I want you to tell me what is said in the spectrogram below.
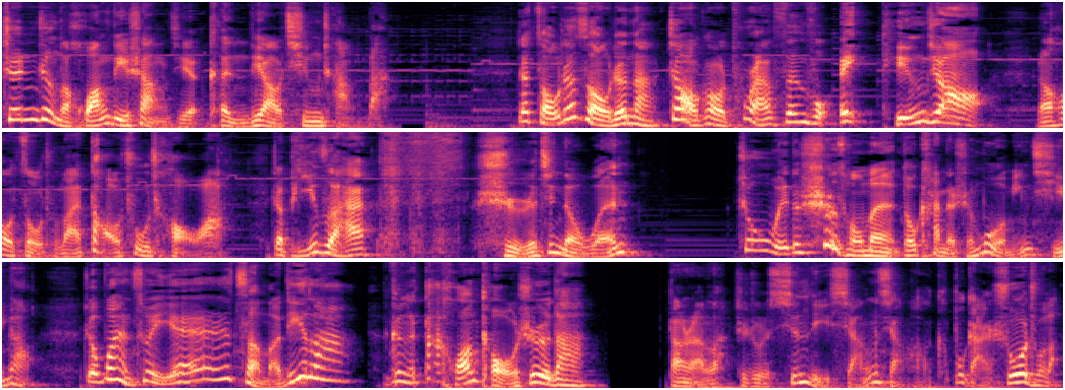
真正的皇帝上街，肯定要清场的？那走着走着呢，赵构突然吩咐：“哎，停轿！”然后走出来，到处瞅啊，这鼻子还使劲的闻。周围的侍从们都看的是莫名其妙，这万岁爷怎么的啦？跟个大黄口似的。当然了，这就是心里想想啊，可不敢说出来。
